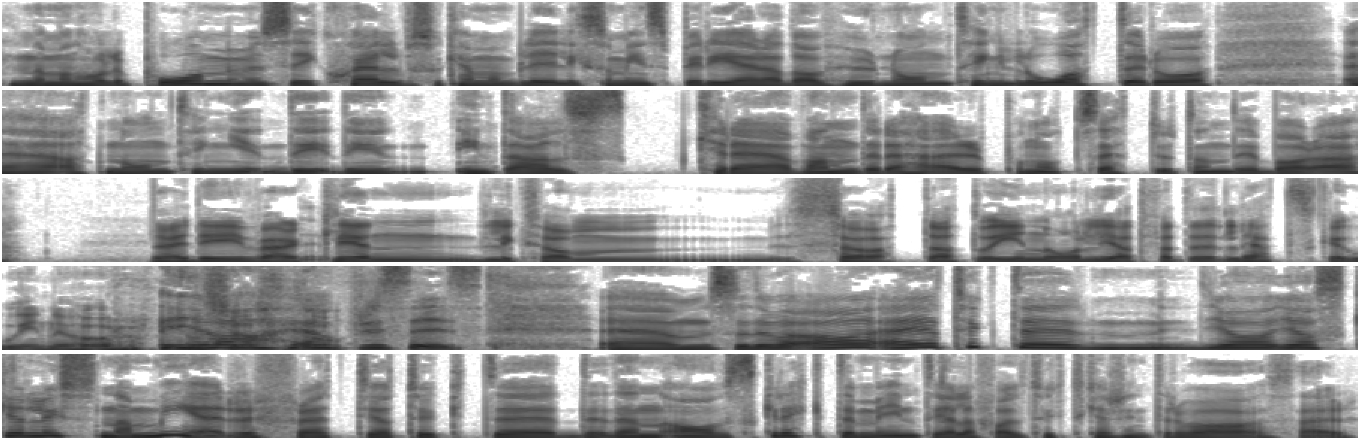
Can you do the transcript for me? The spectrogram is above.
när man håller på med musik själv så kan man bli liksom inspirerad av hur någonting låter. Och, eh, att någonting, det, det är inte alls krävande det här på något sätt utan det är bara Nej, det är verkligen liksom sötat och inoljat för att det lätt ska gå in i öronen. Ja, ja precis. Ehm, så det var, ja, jag tyckte, jag, jag ska lyssna mer för att jag tyckte, den avskräckte mig inte i alla fall. Jag tyckte kanske inte det var så här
